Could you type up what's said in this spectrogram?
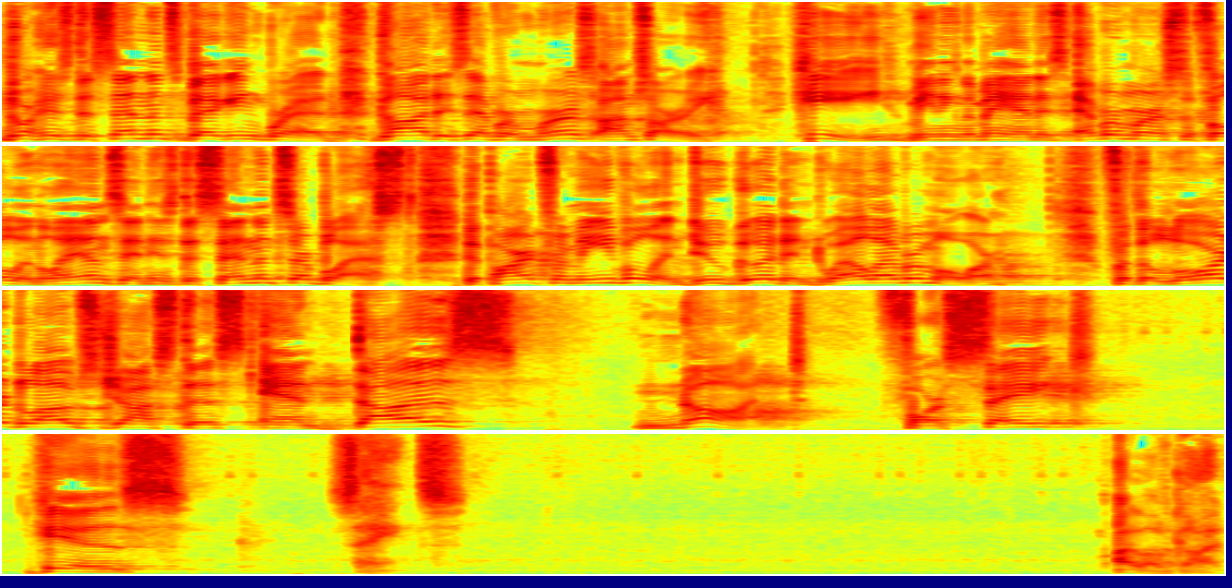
nor his descendants begging bread. God is ever merciful. I'm sorry. He, meaning the man, is ever merciful and lends, and his descendants are blessed. Depart from evil and do good and dwell evermore. For the Lord loves justice and does not forsake his saints. I love God.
